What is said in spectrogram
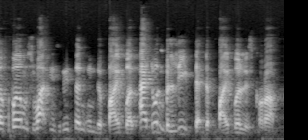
affirms what is written in the Bible. I don't believe that the Bible is corrupt.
